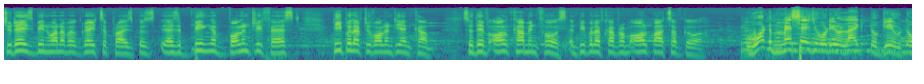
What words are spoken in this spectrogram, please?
today has been one of a great surprise because as a, being a voluntary fest, people have to volunteer and come. So they've all come in force and people have come from all parts of Goa. What message would you like to give to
